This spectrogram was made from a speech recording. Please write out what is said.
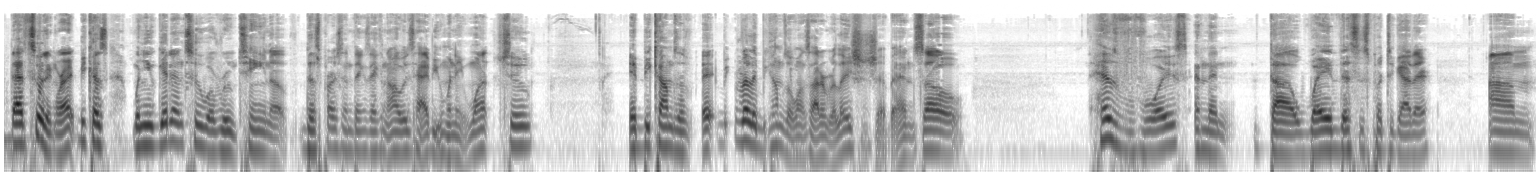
that's suiting, right? Because when you get into a routine of this person thinks they can always have you when they want to, it becomes a it really becomes a one sided relationship, and so his voice and then the way this is put together, um,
